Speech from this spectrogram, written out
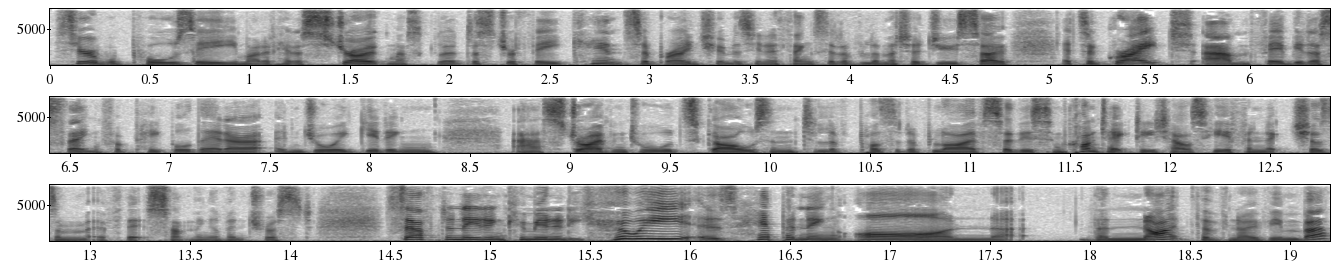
cerebral palsy. You might have had a stroke, muscular dystrophy, cancer, brain tumours. You know things that have limited you. So it's a great, um, fabulous thing for people that are enjoy getting uh, striving towards goals and to live positive lives. So there's some contact details here for Nick Chisholm if that's something of interest. South Dunedin Community Hui is happening on the 9th of November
